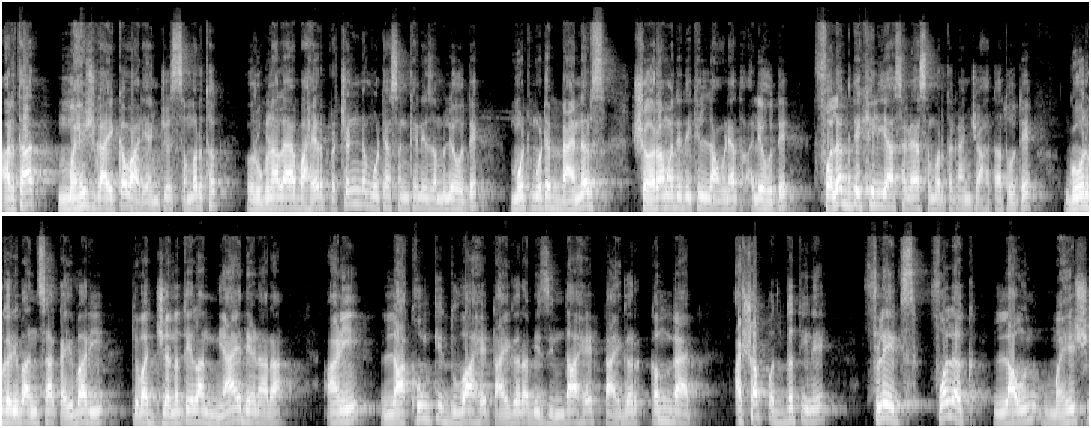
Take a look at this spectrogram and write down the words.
अर्थात महेश गायकवाड यांचे समर्थक रुग्णालयाबाहेर प्रचंड मोठ्या संख्येने जमले होते. मोठमोठे बॅनर्स शहरामध्ये देखील लावण्यात आले होते. फलक देखील या सगळ्या समर्थकांच्या हातात होते. गोरगरिबांचा कैवारी किंवा जनतेला न्याय देणारा आणि लाखों की दुवा है टायगर अभी जिंदा है टायगर कम बॅक अशा पद्धतीने फ्लेक्स फलक लावून महेश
